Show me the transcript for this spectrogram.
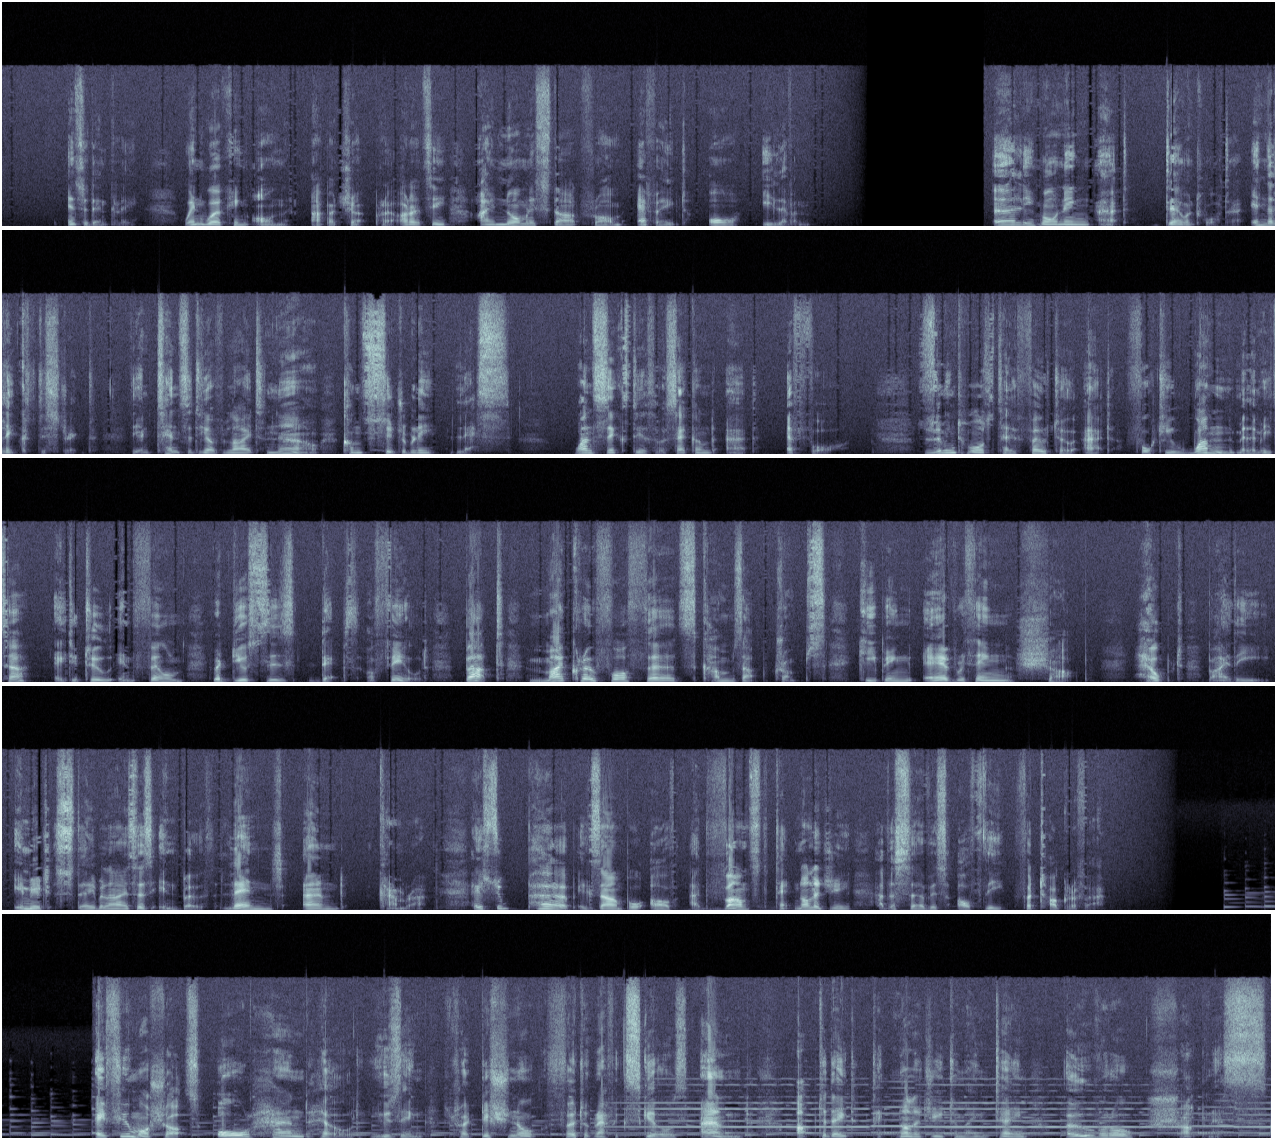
Incidentally, when working on aperture priority, I normally start from f8 or 11. Early morning at Derwentwater in the Lakes District. The intensity of light now considerably less. 1 60th of a second at f4. Zooming towards telephoto at 41mm, 82 in film, reduces depth of field, but Micro Four Thirds comes up trumps, keeping everything sharp, helped by the image stabilizers in both lens and camera. A superb example of advanced technology at the service of the photographer. A few more shots, all handheld using traditional photographic skills and up-to-date technology to maintain overall sharpness.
